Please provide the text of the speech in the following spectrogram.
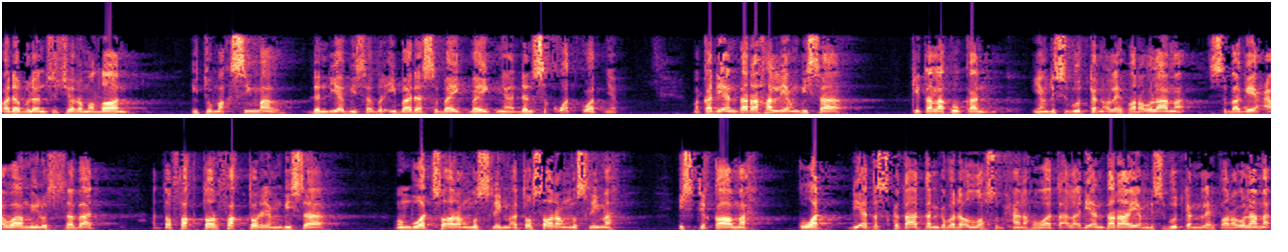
pada bulan suci Ramadan itu maksimal dan dia bisa beribadah sebaik-baiknya dan sekuat-kuatnya. Maka di antara hal yang bisa kita lakukan yang disebutkan oleh para ulama sebagai awamilus sabat atau faktor-faktor yang bisa membuat seorang muslim atau seorang muslimah istiqamah kuat di atas ketaatan kepada Allah Subhanahu wa taala di antara yang disebutkan oleh para ulama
